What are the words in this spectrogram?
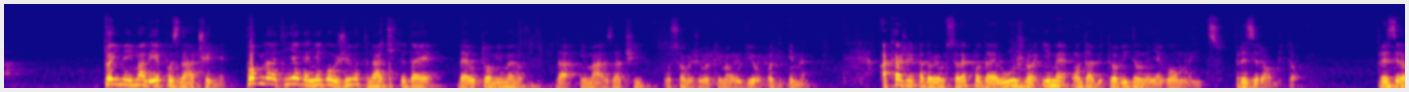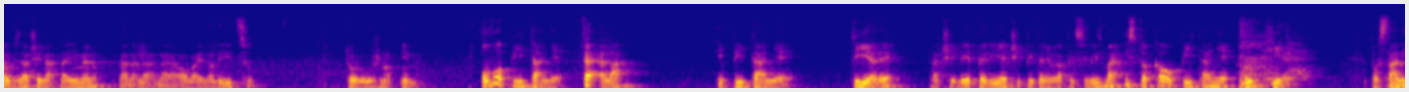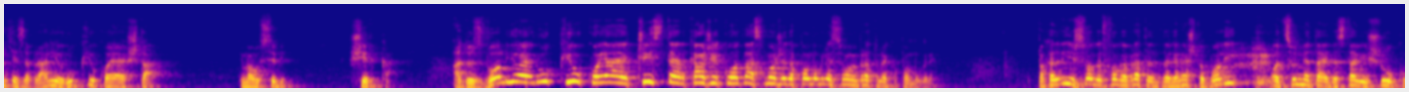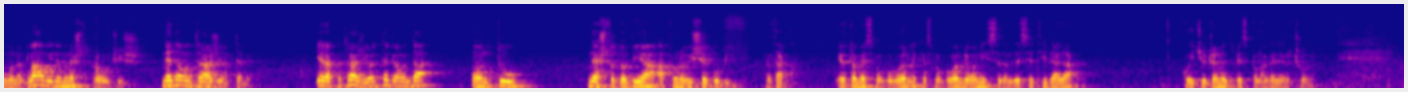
to ime ima lijepo značenje. Pogledajte njega, njegov život, naćete da je, da je u tom imenu, da ima, znači, u svom životu ima udio od imena. A kaže, kada bi mu se reklo da je ružno ime, onda bi to vidjeli na njegovom licu. Prezirao bi to. Prezirao bi, znači, na, na imenu, na, na, na, na, ovaj, na licu, to ružno ime. Ovo pitanje fe'la i pitanje tijere, znači lijepe riječi, pitanje ovoga pesimizma, isto kao pitanje rukije. Poslanik je zabranio rukiju koja je šta? Ima u sebi širka. A dozvolio je rukiju koja je čista, jer kaže ko od vas može da pomogne svome bratu, neka pomogne. Pa kada vidiš svoga tvoga brata da ga nešto boli, od sunneta je da staviš ruku mu na glavu i da mu nešto proučiš. Ne da on traži od tebe. Jer ako traži od tebe, onda on tu nešto dobija, a puno više gubi. Je tako? I o tome smo govorili, kad smo govorili o onih 70.000 koji će učeniti bez polaganja računa.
